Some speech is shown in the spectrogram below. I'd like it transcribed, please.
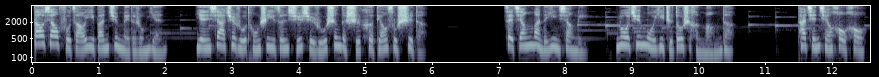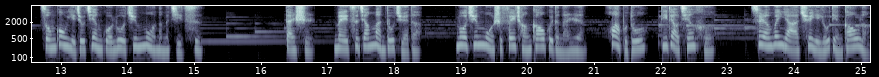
刀削斧凿一般俊美的容颜，眼下却如同是一尊栩栩如生的石刻雕塑似的。在江曼的印象里，骆君墨一直都是很忙的。他前前后后总共也就见过骆君墨那么几次，但是每次江曼都觉得骆君墨是非常高贵的男人，话不多，低调谦和，虽然温雅，却也有点高冷，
